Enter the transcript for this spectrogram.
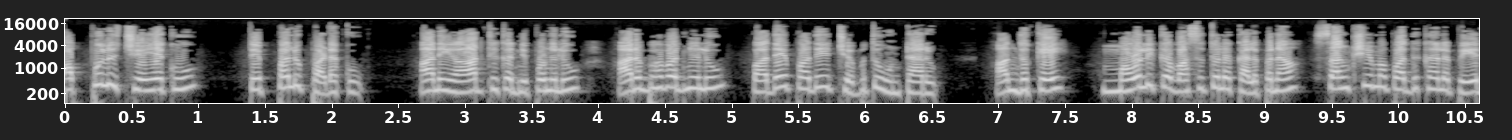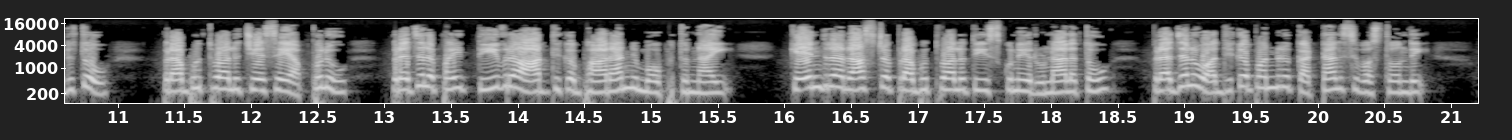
అప్పులు చేయకు తిప్పలు పడకు అని ఆర్థిక నిపుణులు అనుభవజ్ఞులు పదే పదే చెబుతూ ఉంటారు. అందుకే మౌలిక వసతుల కల్పన సంక్షేమ పథకాల పేరుతో ప్రభుత్వాలు చేసే అప్పులు ప్రజలపై తీవ్ర ఆర్థిక భారాన్ని మోపుతున్నాయి. కేంద్ర రాష్ట్ర ప్రభుత్వాలు తీసుకునే రుణాలతో ప్రజలు అధిక పన్నులు కట్టాల్సి వస్తోంది.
